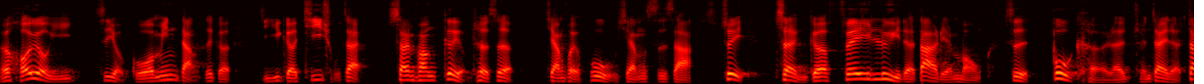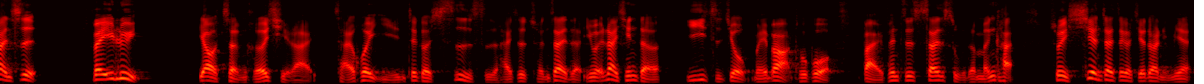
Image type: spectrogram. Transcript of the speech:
而侯友宜是有国民党这个一个基础在，三方各有特色，将会互相厮杀，所以整个非绿的大联盟是不可能存在的。但是非绿要整合起来才会赢，这个事实还是存在的。因为赖清德一直就没办法突破百分之三十五的门槛，所以现在这个阶段里面，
